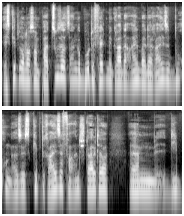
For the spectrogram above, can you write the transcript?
Es gibt auch noch so ein paar Zusatzangebote, fällt mir gerade ein bei der Reisebuchung. Also es gibt Reiseveranstalter, ähm, die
